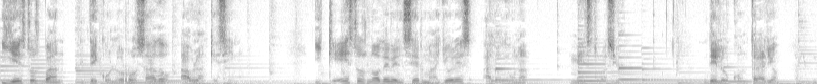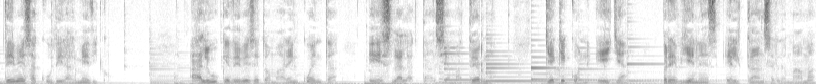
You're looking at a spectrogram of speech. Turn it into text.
y estos van de color rosado a blanquecino y que estos no deben ser mayores a lo de una menstruación. De lo contrario, debes acudir al médico. Algo que debes de tomar en cuenta es la lactancia materna, ya que con ella previenes el cáncer de mama,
